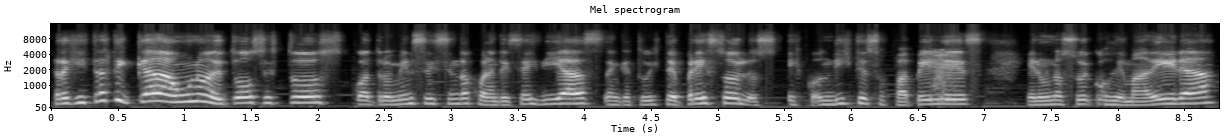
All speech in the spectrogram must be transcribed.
¿Registraste cada uno de todos estos 4.646 días en que estuviste preso? ¿Los escondiste esos papeles en unos suecos de madera?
